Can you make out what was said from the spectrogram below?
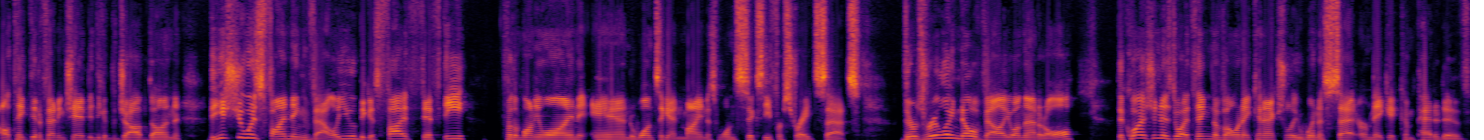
I'll take the defending champion to get the job done. The issue is finding value because 550 for the money line, and once again, minus 160 for straight sets. There's really no value on that at all. The question is, do I think Navone can actually win a set or make it competitive?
